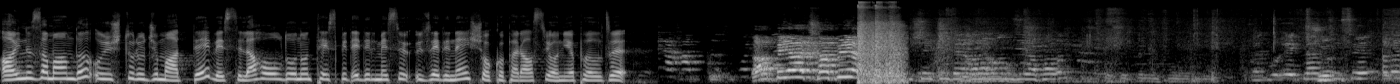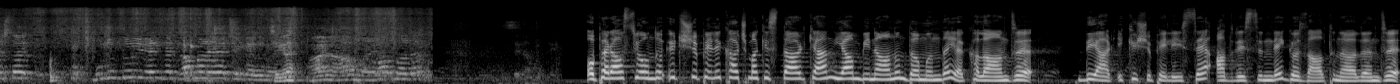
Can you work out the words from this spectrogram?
aynı zamanda uyuşturucu madde ve silah olduğunun tespit edilmesi üzerine şok operasyon yapıldı. Kapıyı aç kapıyı. bir şekilde aramamızı yapalım. Yani bu eklentisi arkadaşlar bulunduğu yerinde kameraya çekelim. Çekelim. Aynen almadan. Operasyonda 3 şüpheli kaçmak isterken yan binanın damında yakalandı. Diğer iki şüpheli ise adresinde gözaltına alındı.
